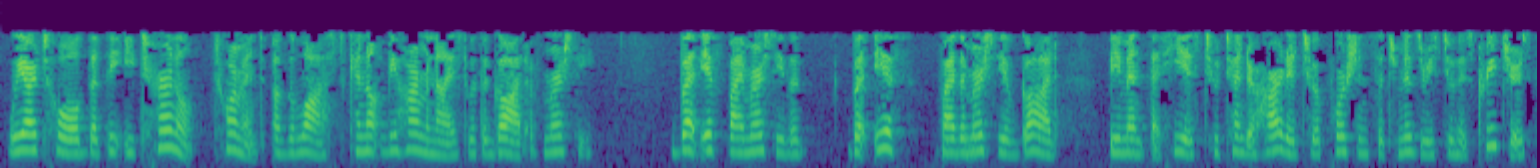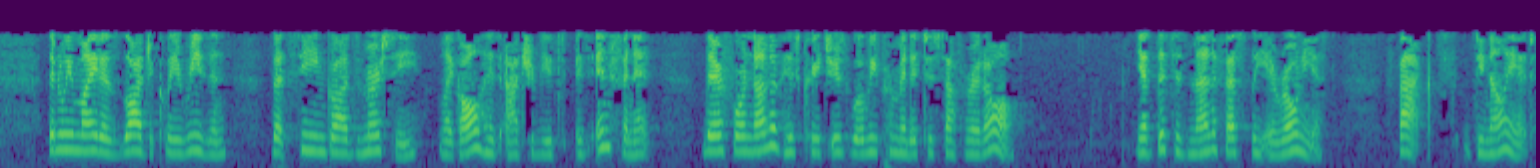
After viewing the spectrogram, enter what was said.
We are told that the eternal torment of the lost cannot be harmonized with a God of mercy. But if by mercy the but if by the mercy of God be meant that he is too tender hearted to apportion such miseries to his creatures, then we might as logically reason that seeing God's mercy, like all his attributes, is infinite, therefore none of his creatures will be permitted to suffer at all. Yet this is manifestly erroneous. Facts deny it.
